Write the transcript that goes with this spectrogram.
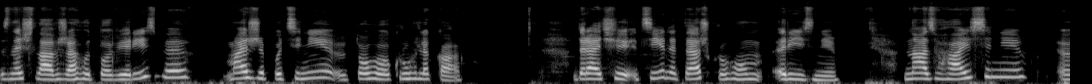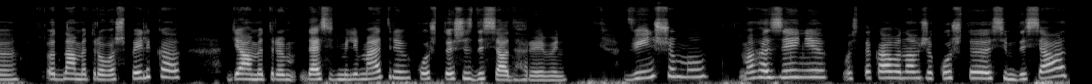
знайшла вже готові різьби майже по ціні того кругляка. До речі, ціни теж кругом різні. У нас в Гайсені е, одна метрова шпилька діаметром 10 мм коштує 60 гривень. В іншому магазині ось така вона вже коштує 70,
